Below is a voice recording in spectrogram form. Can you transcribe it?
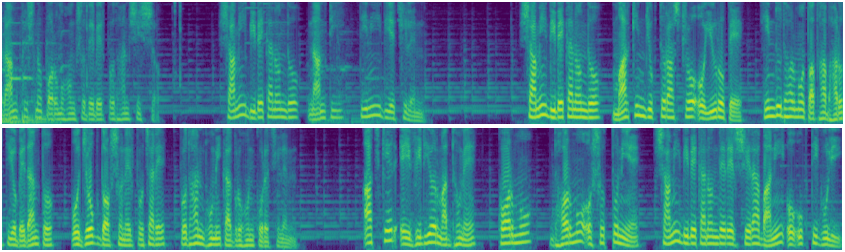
রামকৃষ্ণ পরমহংসদেবের প্রধান শিষ্য। স্বামী বিবেকানন্দ নামটি তিনিই দিয়েছিলেন। স্বামী বিবেকানন্দ মার্কিন যুক্তরাষ্ট্র ও ইউরোপে হিন্দু ধর্ম তথা ভারতীয় বেদান্ত ও যোগ দর্শনের প্রচারে প্রধান ভূমিকা গ্রহণ করেছিলেন। আজকের এই ভিডিওর মাধ্যমে কর্ম, ধর্ম ও সত্য নিয়ে স্বামী বিবেকানন্দের সেরা বাণী ও উক্তিগুলি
